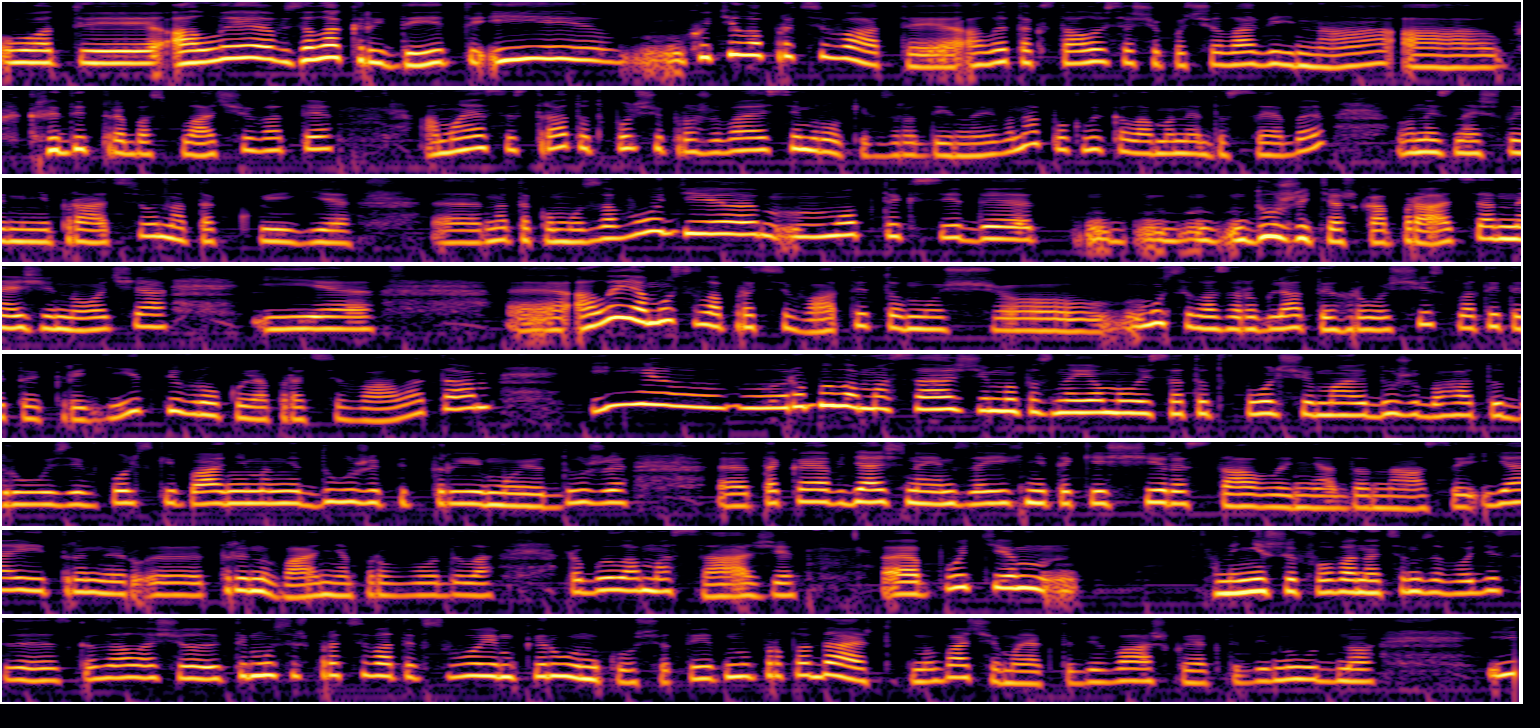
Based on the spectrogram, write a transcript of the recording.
От, але взяла кредит і хотіла працювати, але так сталося, що почала війна, а кредит треба сплачувати. А моя сестра тут в Польщі проживає 7 років з родиною. Вона покликала мене до себе. Вони знайшли мені працю на такий, е, на такому заводі м, оптиксі, де дуже тяжка праця, не жіноча. І Але я мусила працювати, тому що мусила заробляти гроші, сплатити той кредит. Півроку я працювала там і е, робила масажі. Ми познайомилися тут в Польщі. Маю дуже багато друзів. Польські пані мене дуже підтримують. Дуже е, така я вдячна їм за їхнє таке щире ставлення до нас. Я і е, тренування проводила, робила масажі. Е, Потім. Мені шефова на цьому заводі сказала, що ти мусиш працювати в своєму керунку, що ти ну, пропадаєш тут. Ми бачимо, як тобі важко, як тобі нудно. І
